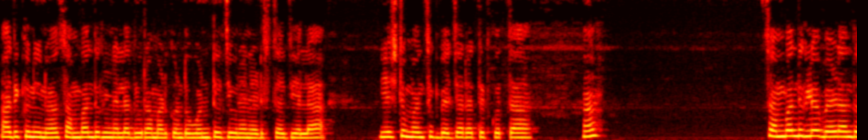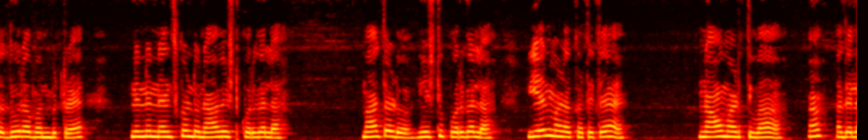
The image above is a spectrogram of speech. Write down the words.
ಅದಕ್ಕೆ ನೀನು ಸಂಬಂಧಗಳನ್ನೆಲ್ಲ ದೂರ ಮಾಡಿಕೊಂಡು ಒಂಟಿ ಜೀವನ ನಡೆಸ್ತಾ ಇದೆಯಲ್ಲ? ಎಷ್ಟು ಮನ್ಸಿಗೆ ಬೇಜಾರಾಗ್ತದೆ ಗೊತ್ತಾ? ಹಾಂ? ಸಂಬಂಧಗಳೇ ಬೇಡ ಅಂತ ದೂರ ಬಂದುಬಿಟ್ರೆ ನಿನ್ನ ನೆನೆಸ್ಕೊಂಡು ನಾವೆಷ್ಟು ಕೊರಗಲ್ಲ? ಮಾತಾಡು, ಎಷ್ಟು ಕೊರಗಲ್ಲ? ಏನು ಮಾಡೋಕ್ಕತ್ತೈತೆ ನಾವು ಮಾಡ್ತೀವಾ? ಹಾಂ? ಅದೆಲ್ಲ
